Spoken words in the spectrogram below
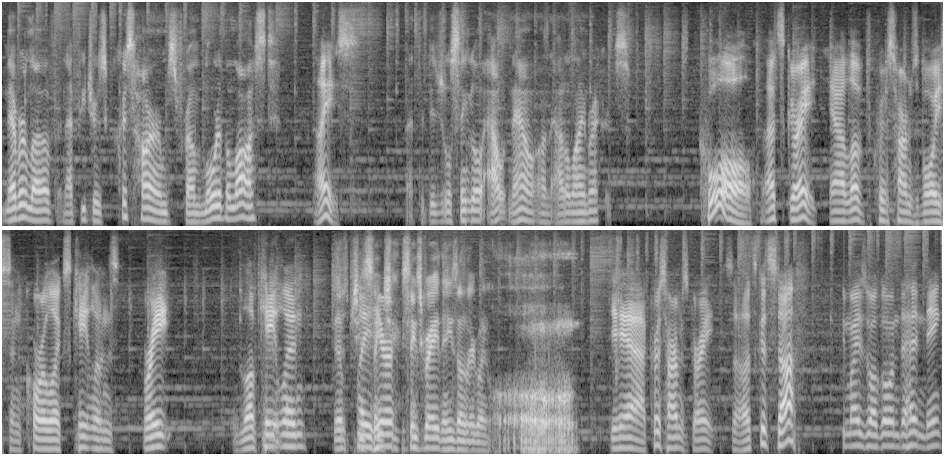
Never Love, and that features Chris Harms from Lord of the Lost. Nice. That's a digital single out now on Out of Line Records. Cool. That's great. Yeah, I love Chris Harm's voice and Corlyx. Caitlin's great. We love Caitlin. Yep, Just played sings, here. she sings great, and he's on there going, oh. Yeah, Chris Harm's great. So that's good stuff. You might as well go ahead and thank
